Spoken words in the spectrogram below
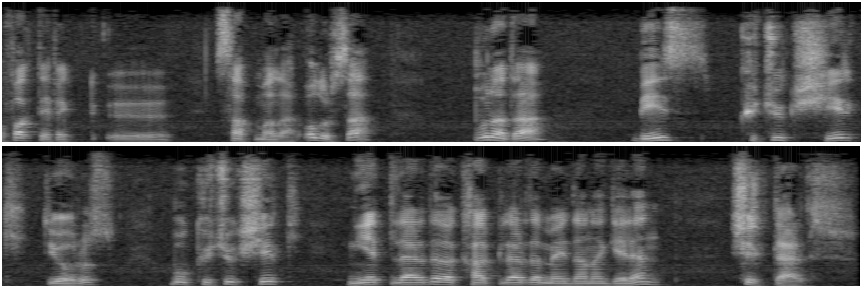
ufak tefek e, sapmalar olursa buna da biz küçük şirk diyoruz. Bu küçük şirk niyetlerde ve kalplerde meydana gelen şirklerdir.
